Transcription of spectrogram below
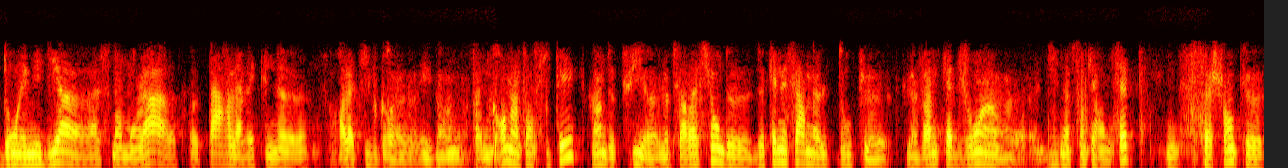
dont les médias à ce moment-là parlent avec une relative, enfin une grande intensité hein, depuis l'observation de, de, Kenneth Arnold, donc le, le 24 juin 1947, sachant que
